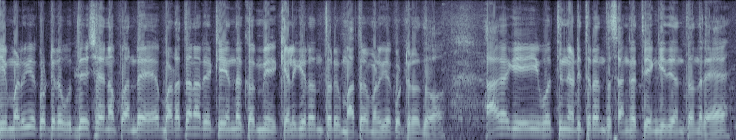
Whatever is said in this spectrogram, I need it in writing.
ಈ ಮಳಿಗೆ ಕೊಟ್ಟಿರೋ ಉದ್ದೇಶ ಏನಪ್ಪ ಅಂದರೆ ಬಡತನ ರೇಖೆಯಿಂದ ಕಮ್ಮಿ, ಕೆಳಗಿರೋಂಥವ್ರಿಗೆ ಮಾತ್ರ ಮಳಿಗೆ ಕೊಟ್ಟಿರೋದು. ಹಾಗಾಗಿ ಇವತ್ತಿನ ನಡೀತಿರೋಂಥ ಸಂಗತಿ ಹೆಂಗಿದೆ ಅಂತಂದರೆ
